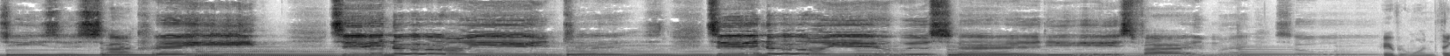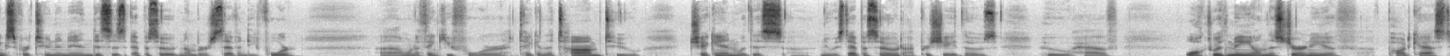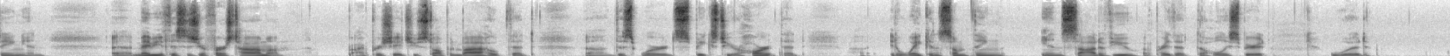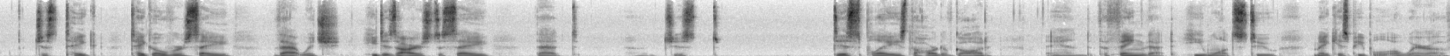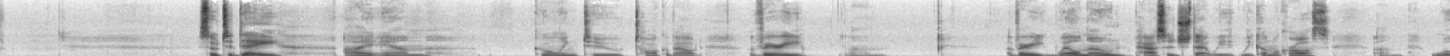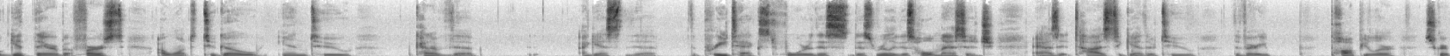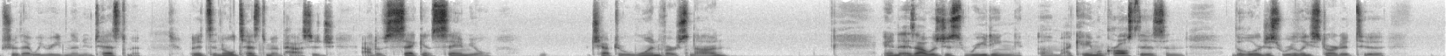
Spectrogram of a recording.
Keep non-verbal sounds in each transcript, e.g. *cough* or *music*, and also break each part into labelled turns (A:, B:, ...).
A: Jesus, I crave to know you.
B: Hey everyone, thanks for tuning in. This is episode number 74. Uh, I want to thank you for taking the time to check in with this uh, newest episode. I appreciate those who have walked with me on this journey of podcasting. And uh, maybe if this is your first time, um, I appreciate you stopping by. I hope that uh, this word speaks to your heart, that uh, it awakens something inside of you. I pray that the Holy Spirit would just take take over, say that which He desires to say, that uh, just displays the heart of God and the thing that He wants to make His people aware of. So today, I am going to talk about a very um, a very well known passage that we, we come across. Um, we'll get there, but first, I want to go into kind of the, I guess, the the pretext for this this really this whole message as it ties together to the very popular scripture that we read in the New Testament. But it's an Old Testament passage out of 2 Samuel chapter 1 verse 9. And as I was just reading, um, I came across this and the Lord just really started to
